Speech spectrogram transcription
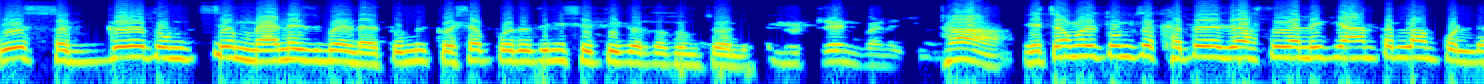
हे सगळं तुमचे मॅनेजमेंट आहे. तुम्ही कशा पद्धतीने शेती करता तुमच्यावाले न्यूट्रिएंट मॅनेजमेंट हा याच्यामध्ये तुमचं खत जास्त झाले की अंतर लांब पडलं.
